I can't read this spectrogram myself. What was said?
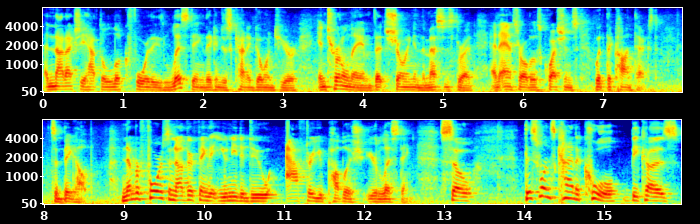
and not actually have to look for the listing. They can just kind of go into your internal name that's showing in the message thread and answer all those questions with the context. It's a big help. Number four is another thing that you need to do after you publish your listing. So this one's kind of cool because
